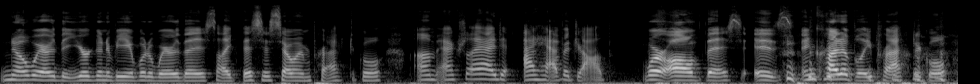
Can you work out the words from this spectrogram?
nowhere that you're going to be able to wear this. Like, this is so impractical. Um, actually, I, d- I have a job where all of this is incredibly practical.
